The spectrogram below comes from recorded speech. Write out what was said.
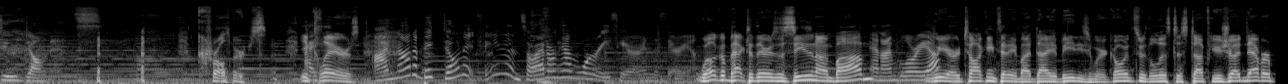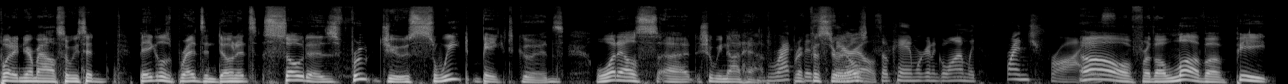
do donuts. Crullers, eclairs. I'm not a big donut fan, so I don't have worries here in this area. Welcome back to There's a Season. I'm Bob. And I'm Gloria. We are talking today about diabetes, and we're going through the list of stuff you should never put in your mouth. So we said bagels, breads, and donuts, sodas, fruit juice, sweet baked goods. What else uh, should we not have? breakfast, cereals. Okay, and we're going to go on with French fries. Oh, for the love of Pete.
